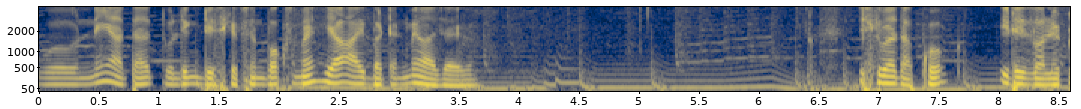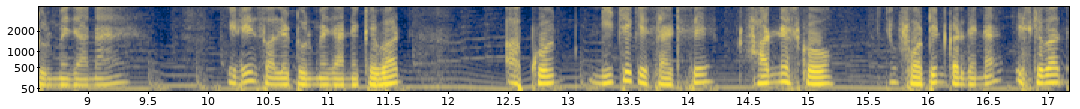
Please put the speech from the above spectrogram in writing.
वो नहीं आता है तो लिंक डिस्क्रिप्शन बॉक्स में या आई बटन में आ जाएगा। इसके बाद आपको इरेज वाले टूल में जाना है। इरेज वाले टूल में जाने के बाद आपको नीचे के साइड से हार्डनेस को 14 कर देना है। इसके बाद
